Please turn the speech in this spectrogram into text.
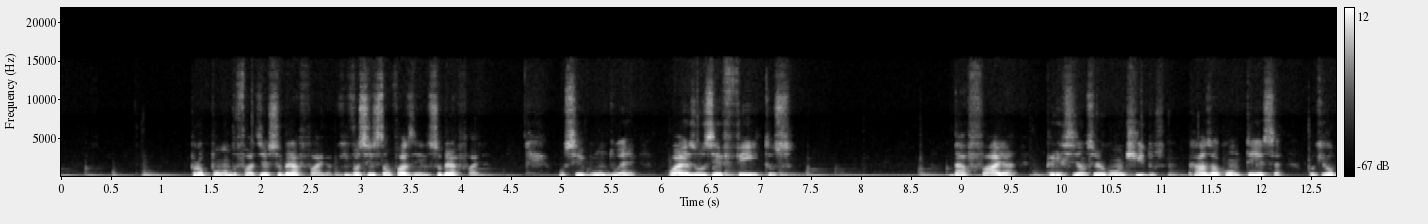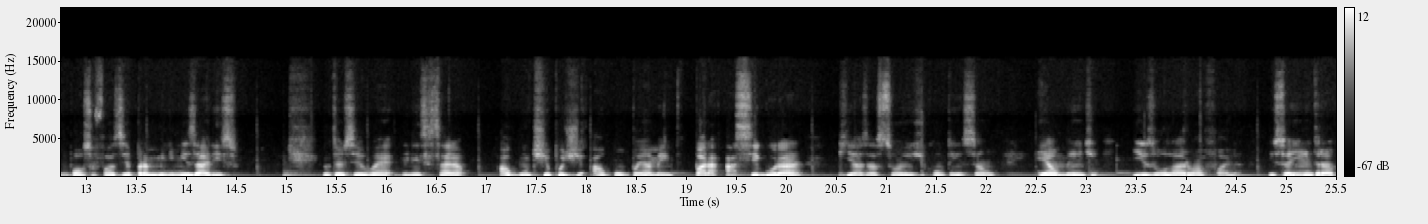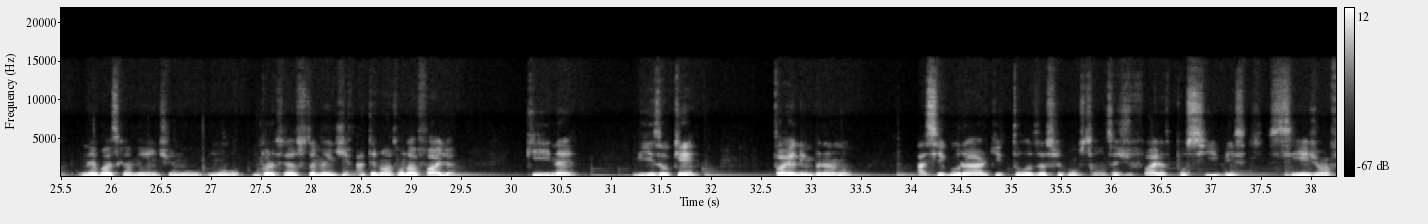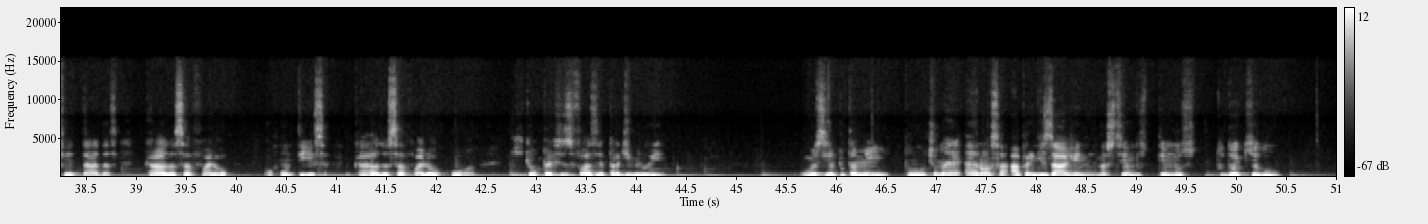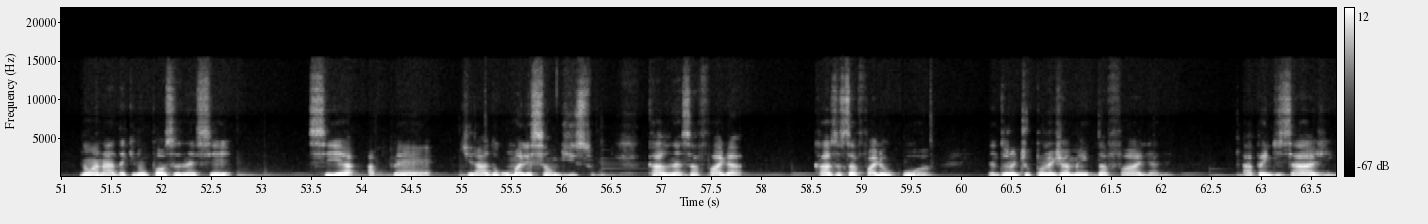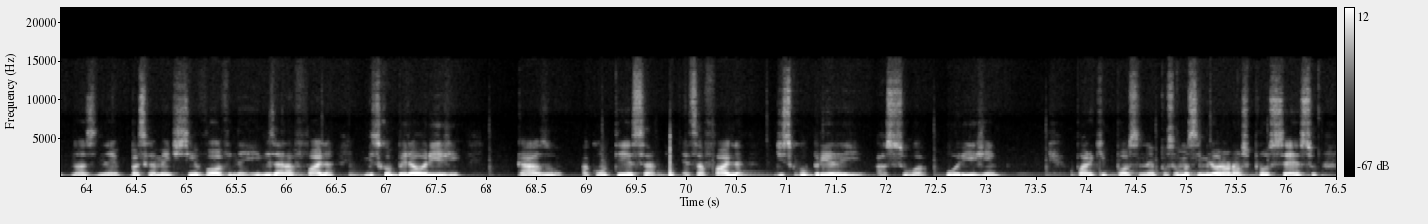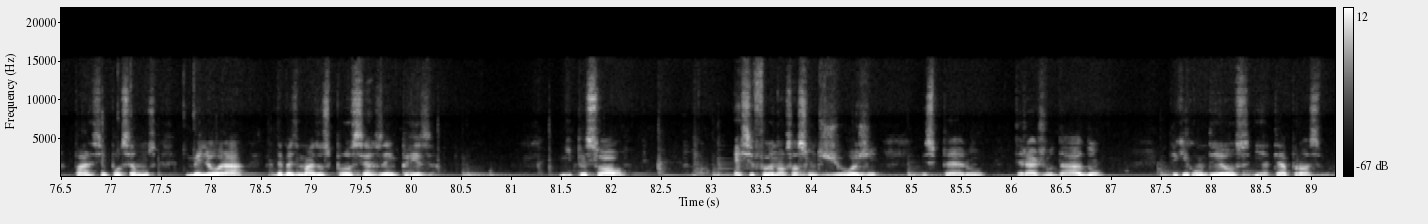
propondo fazer sobre a falha. O que vocês estão fazendo sobre a falha? O segundo é quais os efeitos da falha precisam ser contidos. Caso aconteça, o que eu posso fazer para minimizar isso? E o terceiro é necessário algum tipo de acompanhamento para assegurar que as ações de contenção realmente isolaram a falha. Isso aí entra né, basicamente no, no, processo também de atenuação da falha, que né, visa o que? Só relembrando, assegurar que todas as circunstâncias de falhas possíveis sejam afetadas. Caso essa falha aconteça, caso essa falha ocorra, o que, que eu preciso fazer para diminuir? Um exemplo também, por último, é a nossa aprendizagem. Né? Nós temos, temos tudo aquilo não há nada que não possa né, ser, ser é, tirado uma lição disso. Caso nessa falha, caso essa falha ocorra, né, durante o planejamento da falha, né, a aprendizagem, nós né, basicamente se envolve né, revisar a falha e descobrir a origem. Caso aconteça essa falha, descobrir aí a sua origem para que possa, né, possamos assim, melhorar o nosso processo, para assim possamos melhorar cada vez mais os processos da empresa. E pessoal, esse foi o nosso assunto de hoje. Espero ter ajudado. Fique com Deus e até a próxima.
